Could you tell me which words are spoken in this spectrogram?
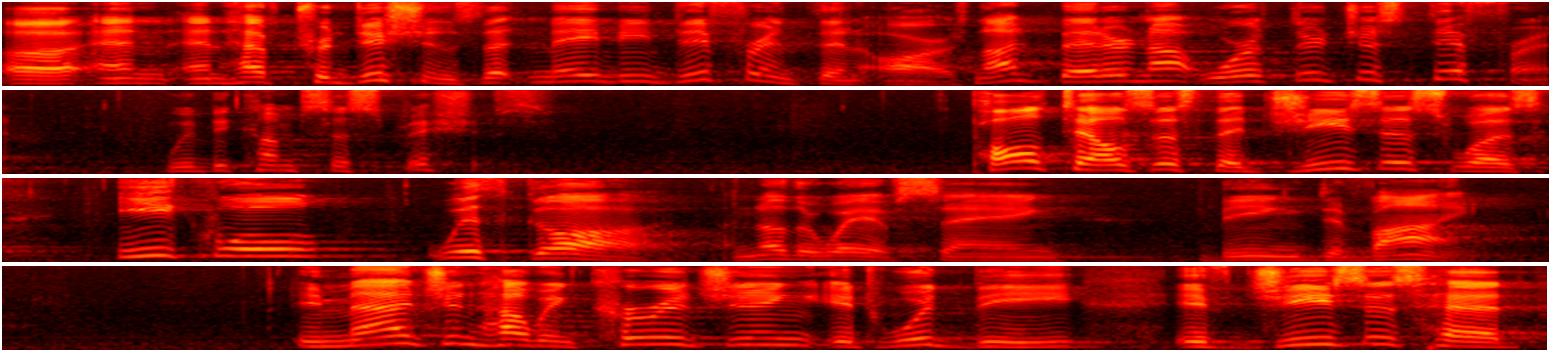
uh, and, and have traditions that may be different than ours. Not better, not worse, they're just different. We become suspicious. Paul tells us that Jesus was equal with God, another way of saying being divine. Imagine how encouraging it would be if Jesus had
